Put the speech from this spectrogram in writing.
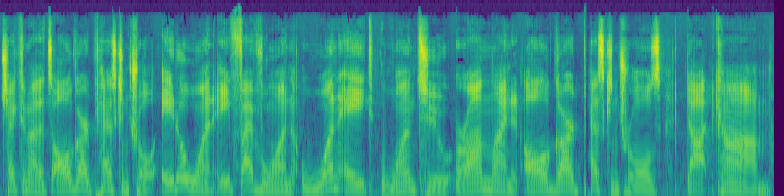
Check them out. That's All Guard Pest Control. 801 851 1812 or online at allguardpestcontrols.com.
